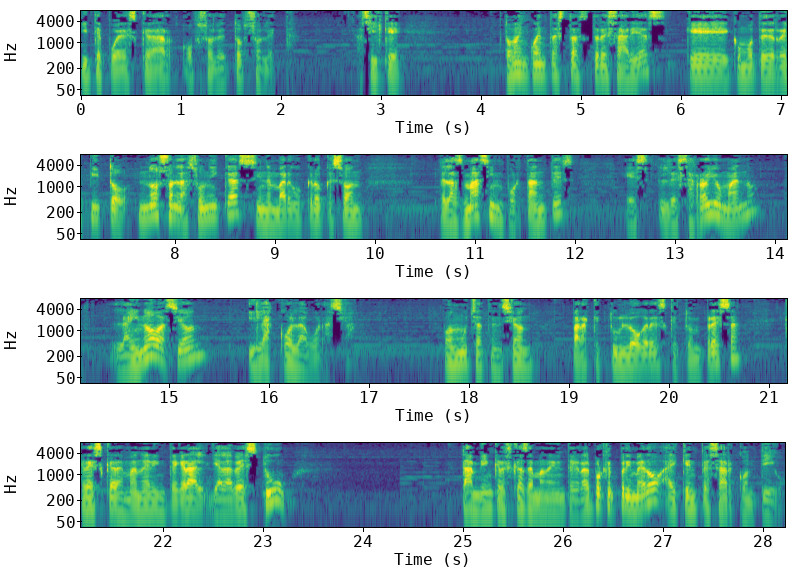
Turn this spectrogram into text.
y te puedes quedar obsoleto, obsoleta. Así que toma en cuenta estas tres áreas que, como te repito, no son las únicas, sin embargo creo que son de las más importantes, es el desarrollo humano, la innovación y la colaboración. Pon mucha atención para que tú logres que tu empresa crezca de manera integral y a la vez tú también crezcas de manera integral, porque primero hay que empezar contigo.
